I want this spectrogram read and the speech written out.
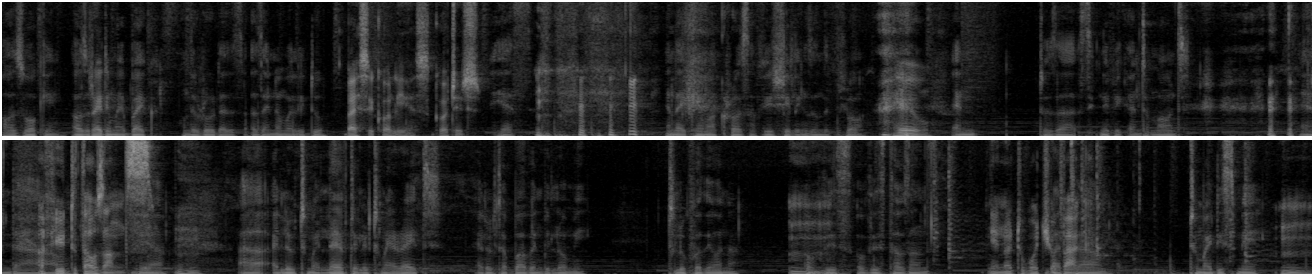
I was walking, I was riding my bike on the road as, as I normally do. Bicycle, yes, got it. Yes. and I came across a few shillings on the floor. Hell, and it was a significant amount. and uh, a few two thousands. Yeah, Mhm. uh, I looked to my left, I looked to my right, I looked above and below me to look for the owner Mm. of this of these thousands. Yeah, not to watch your but back. um, to my dismay, mm.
